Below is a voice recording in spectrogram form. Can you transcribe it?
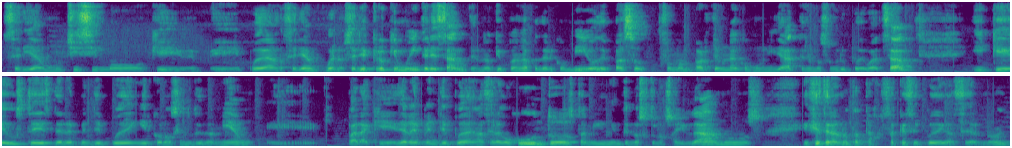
Sería muchísimo que eh, puedan, sería, bueno, sería creo que muy interesante, ¿no? Que puedan aprender conmigo. De paso, forman parte de una comunidad. Tenemos un grupo de WhatsApp y que ustedes de repente pueden ir conociéndote también para que de repente puedan hacer algo juntos, también entre nosotros nos ayudamos, etcétera, no tantas cosas que se pueden hacer, ¿no?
